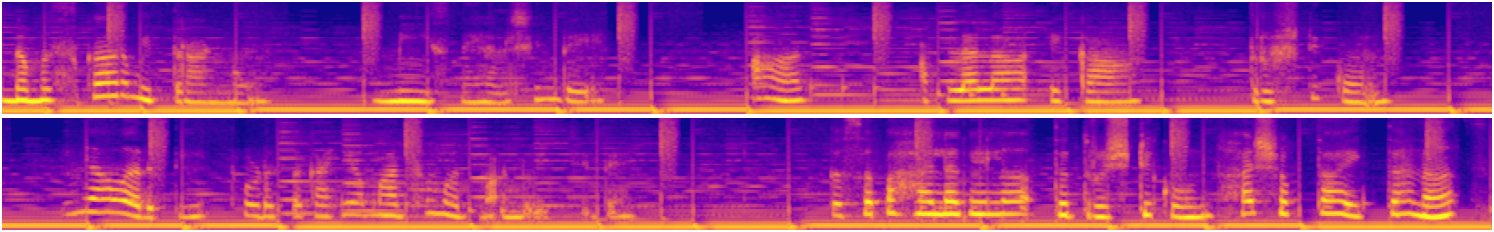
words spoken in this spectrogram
नमस्कार मित्रांनो. मी स्नेहल शिंदे. आज आपल्याला एका दृष्टिकोन यावरती थोडंसं काही माझं मत मांडू इच्छिते. तसं पाहायला गेलं तर दृष्टिकोन हा शब्द ऐकतानाच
